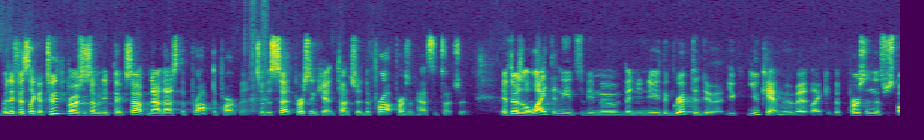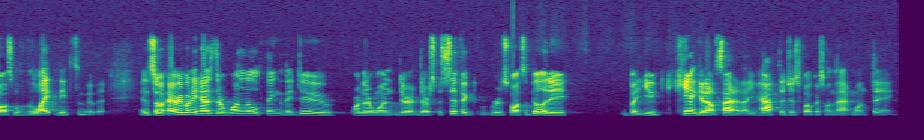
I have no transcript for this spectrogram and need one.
But if it's like a toothbrush that somebody picks up, now that's the prop department. So the set person can't touch it, the prop person has to touch it. If there's a light that needs to be moved, then you need the grip to do it. You you can't move it. Like the person that's responsible for the light needs to move it. And so everybody has their one little thing that they do or their one their their specific responsibility, but you can't get outside of that. You have to just focus on that one thing.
